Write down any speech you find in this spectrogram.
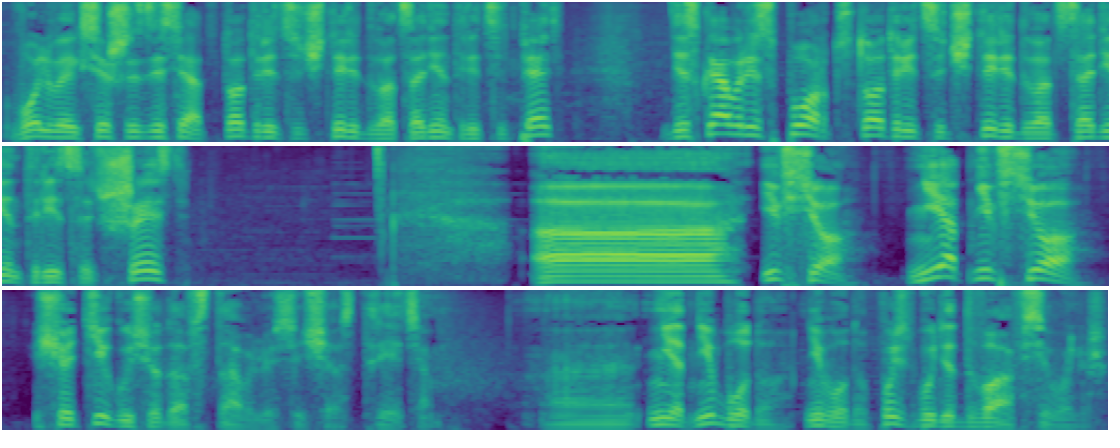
Volvo XC60 134, 21, 35. Discovery Sport 134, 21, 36. А, и все. Нет, не все. Еще Тигу сюда вставлю сейчас третьим. А, нет, не буду, не буду. Пусть будет два всего лишь.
